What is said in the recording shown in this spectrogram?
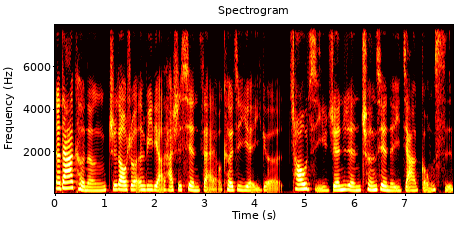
那大家可能知道说，NVIDIA 它是现在科技业一个超级人人称羡的一家公司。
